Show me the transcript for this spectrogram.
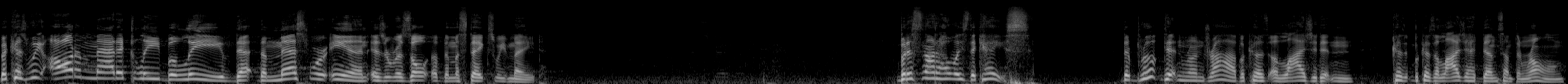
Because we automatically believe that the mess we're in is a result of the mistakes we've made. But it's not always the case the brook didn't run dry because Elijah didn't because, Elijah had done something wrong.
